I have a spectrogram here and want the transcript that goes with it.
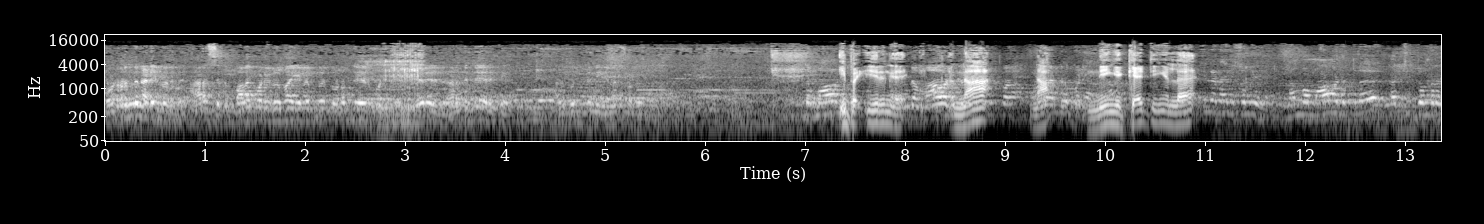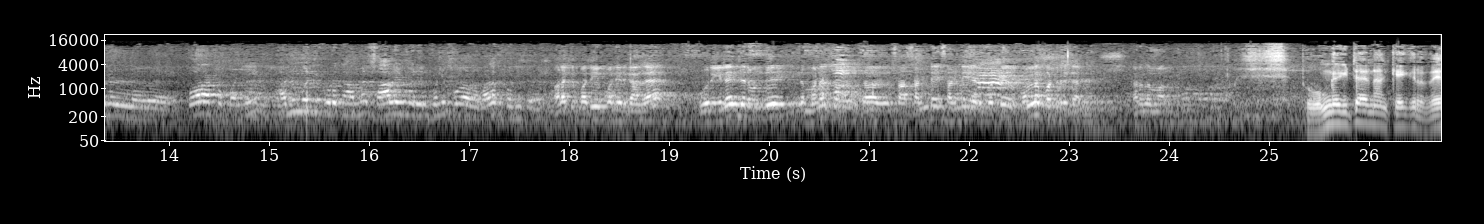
தொடர்ந்து நடைபெறுது. அரசுக்கு பல கோடி ரூபாய் இழப்பு தொடர்ந்து ஏற்படுத்தி நடந்துட்டே இருக்கு. அது குறித்து நீங்க என்ன சொல்றீங்க? இப்போ இருங்க. நான் நான் நீங்கள் கேட்டீங்கல்ல. இல்ல நான் சொல்லி நம்ம மாவட்டத்தில் கட்சி தொண்டர்கள் போராட்டம் பண்ணி அனுமதி கொடுக்காம சாலை மறியல் பண்ணி வழக்கு பதிவு வழக்கு பதிவு பண்ணியிருக்காங்க ஒரு இளைஞர் வந்து இந்த மன சண்டை சண்டை ஏற்பட்டு கொல்லப்பட்டிருக்காரு. கடந்த மாதம் இப்போ உங்ககிட்ட நான் கேட்குறது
